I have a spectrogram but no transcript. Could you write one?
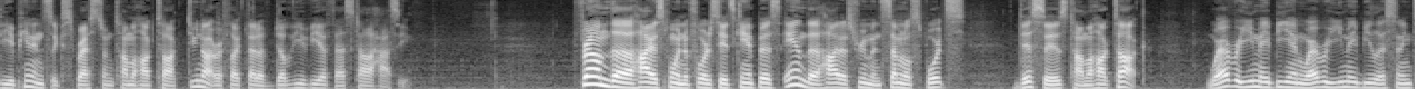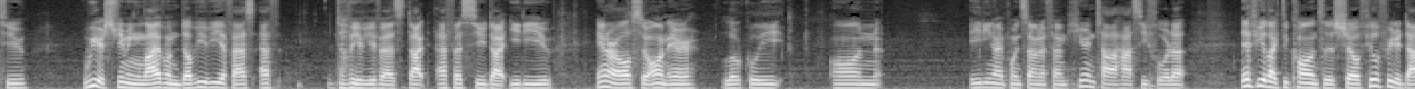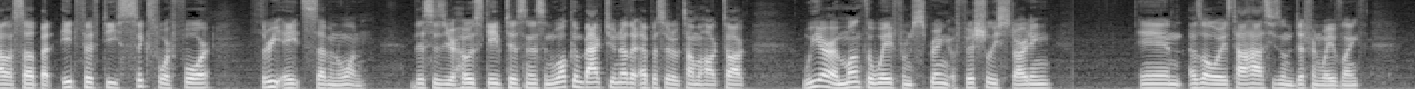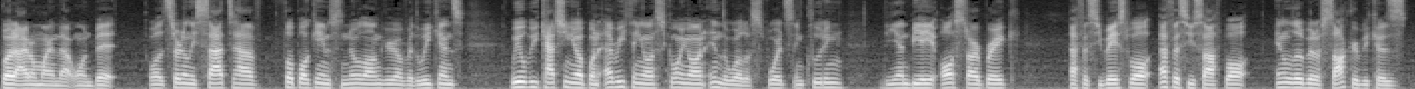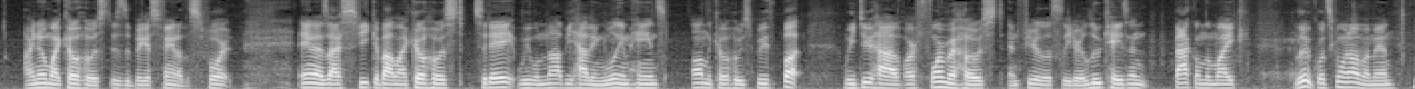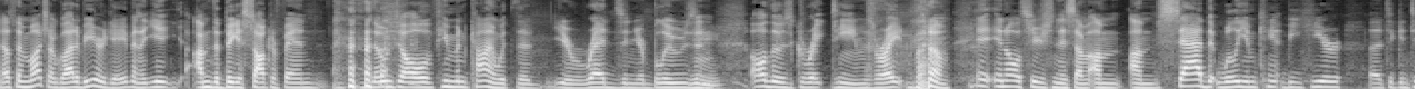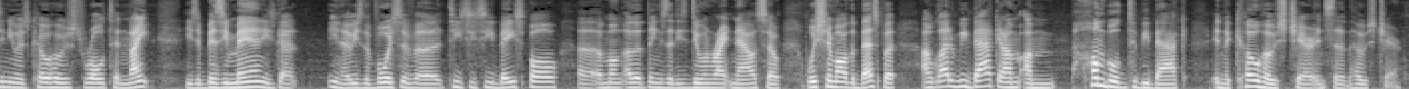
The opinions expressed on Tomahawk Talk do not reflect that of WVFS Tallahassee. From the highest point of Florida State's campus and the hottest room in Seminole sports, this is Tomahawk Talk. Wherever you may be and wherever you may be listening to, we are streaming live on WVFS WVFS.fsu.edu and are also on air locally on 89.7 FM here in Tallahassee, Florida. If you'd like to call into the show, feel free to dial us up at 850 644 3871. This is your host, Gabe Tisness, and welcome back to another episode of Tomahawk Talk. We are a month away from spring officially starting, and as always, Tallahassee's on a different wavelength, but I don't mind that one bit. While it's certainly sad to have football games no longer over the weekends, we will be catching you up on everything else going on in the world of sports, including the NBA All Star break, FSU baseball, FSU softball, and a little bit of soccer because I know my co host is the biggest fan of the sport. And as I speak about my co host today, we will not be having William Haynes on the co host booth, but we do have our former host and fearless leader, Luke Hazen, back on the mic. Luke, what's going on, my man? Nothing much. I'm glad to be here, Gabe. And you, I'm the biggest soccer fan known to all of humankind with the your Reds and your Blues and Mm. all those great teams, right? But um, in, in all seriousness, I'm I'm I'm sad that William can't be here uh, to continue his co-host role tonight. He's a busy man. He's got you know he's the voice of uh, TCC baseball uh, among other things that he's doing right now. So wish him all the best. But I'm glad to be back, and I'm I'm humbled to be back in the co-host chair instead of the host chair.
